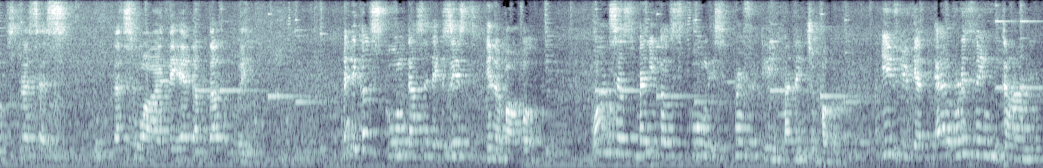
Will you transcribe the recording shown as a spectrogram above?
of stresses. That's why they end up that way. Medical school doesn't exist in a bubble. One says medical school is perfectly manageable if you get everything done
